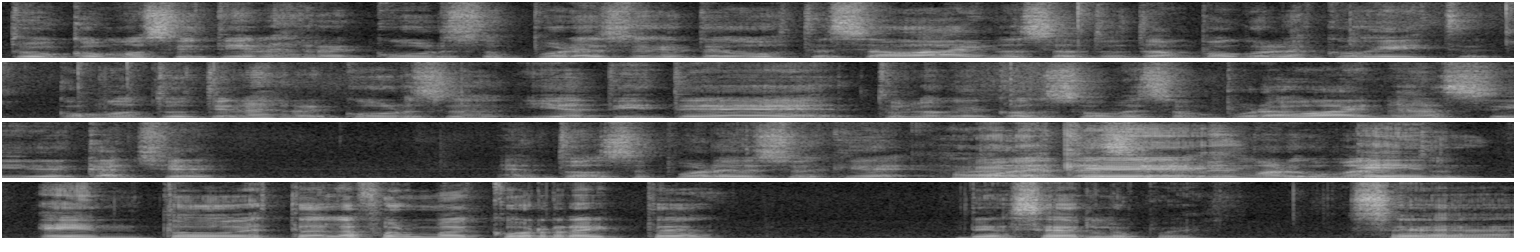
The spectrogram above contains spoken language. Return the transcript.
tú como si tienes recursos, por eso es que te gusta esa vaina, o sea, tú tampoco lo escogiste. Como tú tienes recursos y a ti te, tú lo que consumes son puras vainas así de caché, entonces por eso es que pueden es decir que el mismo argumento. en, en todo está la forma correcta de hacerlo, pues. O sea,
